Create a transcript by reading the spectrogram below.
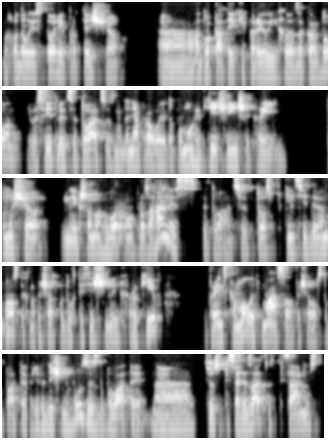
виходили історії про те, що адвокати, які переїхали за кордон і висвітлюють ситуацію з надання правової допомоги в тій чи іншій країні. Тому що якщо ми говоримо про загальну ситуацію, то в кінці 90-х, на початку 2000-х років українська молодь масово почала вступати в юридичні вузи, здобувати е, цю спеціалізацію, спеціальність,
